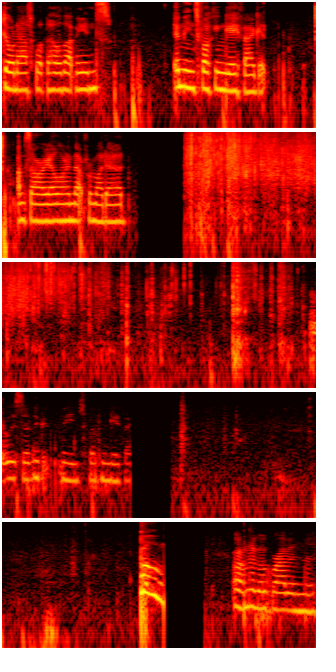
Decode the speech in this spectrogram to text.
Don't ask what the hell that means. It means fucking gay faggot. I'm sorry, I learned that from my dad. Or at least I think it means fucking gay faggot. Boom! Alright, I'm gonna go grab in the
